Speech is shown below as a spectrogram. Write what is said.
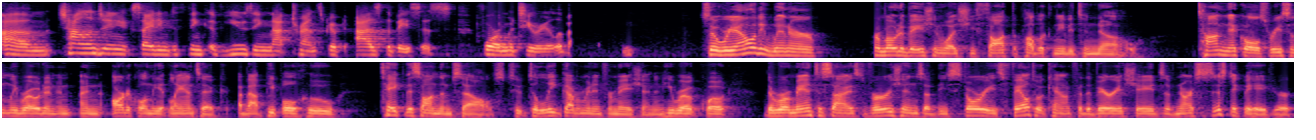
um, challenging and exciting to think of using that transcript as the basis for material about it. so reality winner her motivation was she thought the public needed to know. Tom nichols recently wrote an, an article in the atlantic about people who take this on themselves to, to leak government information. And he wrote, quote, the romanticized versions of these stories fail to account for the various shades of narcissistic behavior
